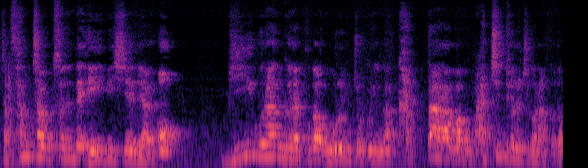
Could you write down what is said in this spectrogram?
자 3차 곡선인데 A, B, C에 대하여 어? 미분한 그래프가 오른쪽 그림과 같다라고 하고 마침표를 찍어놨거든.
